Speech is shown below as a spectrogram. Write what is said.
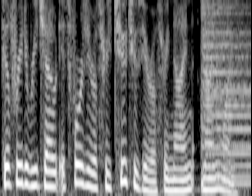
Feel free to reach out. It's 403 220 3991.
